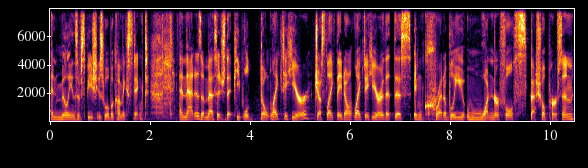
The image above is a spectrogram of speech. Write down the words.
and millions of species will become extinct. And that is a message that people don't like to hear, just like they don't like to hear that this incredibly wonderful, special person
